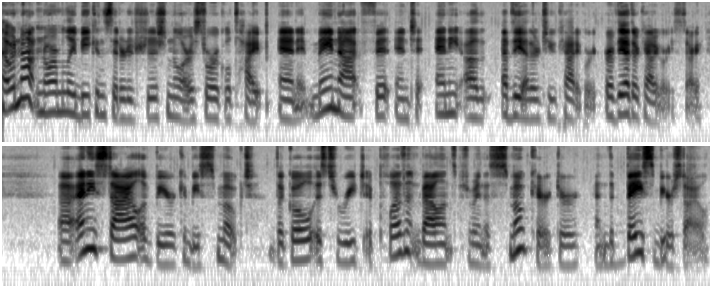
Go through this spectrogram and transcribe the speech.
that would not normally be considered a traditional or historical type, and it may not fit into any other of the other two categories or of the other categories. Sorry. Uh, any style of beer can be smoked. The goal is to reach a pleasant balance between the smoke character and the base beer style.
